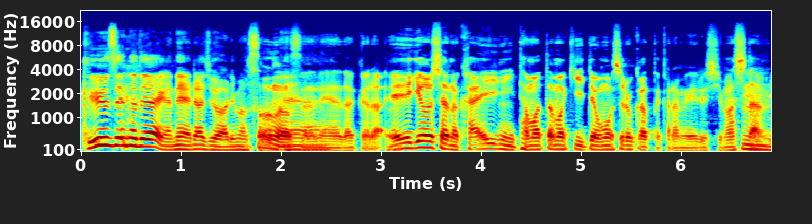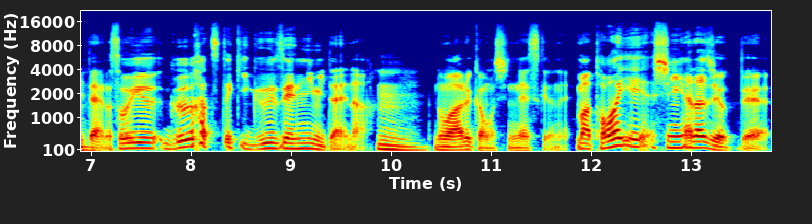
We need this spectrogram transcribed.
偶然の出会いがね、ラジオありますそうなんですよ。ね。だから、営業者の帰りにたまたま聞いて面白かったからメールしました、うんみたいな、そういう偶発的偶然にみたいなうん。のはあるかもしれないですけどね。まあ、とはいえ、深夜ラジオって、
